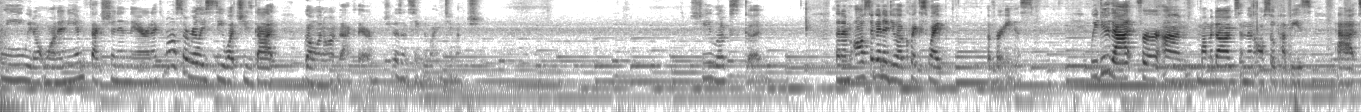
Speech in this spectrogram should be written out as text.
clean. We don't want any infection in there. And I can also really see what she's got going on back there. She doesn't seem to mind too much. She looks good. Then I'm also gonna do a quick swipe of her anus. We do that for um, mama dogs and then also puppies at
